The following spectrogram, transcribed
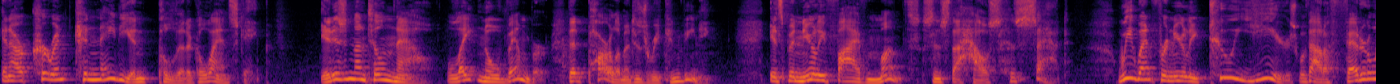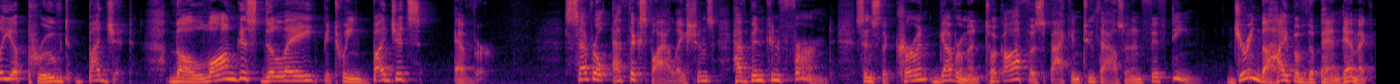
in our current Canadian political landscape. It isn't until now, late November, that Parliament is reconvening. It's been nearly five months since the House has sat. We went for nearly two years without a federally approved budget, the longest delay between budgets ever. Several ethics violations have been confirmed since the current government took office back in 2015. During the hype of the pandemic,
